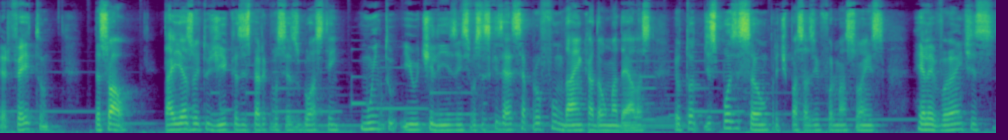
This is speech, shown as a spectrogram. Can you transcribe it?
Perfeito? Pessoal, tá aí as oito dicas, espero que vocês gostem muito e utilizem. Se vocês quiserem se aprofundar em cada uma delas, eu estou à disposição para te passar as informações relevantes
